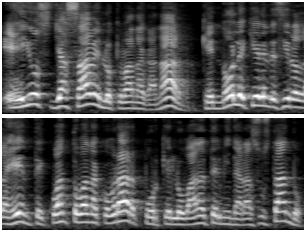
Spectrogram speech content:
ellos ya saben lo que van a ganar, que no le quieren decir a la gente cuánto van a cobrar porque lo van a terminar asustando.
